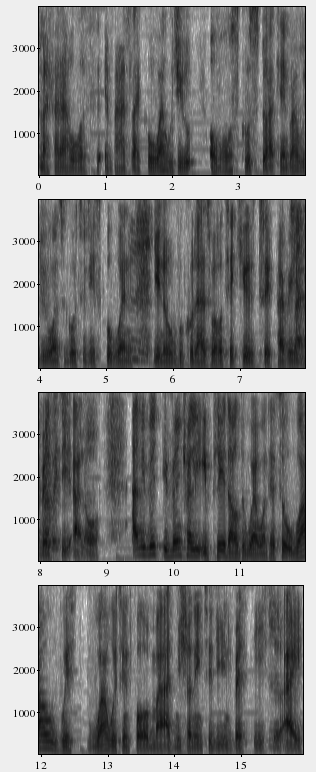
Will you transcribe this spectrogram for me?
My father was embarrassed, like, oh, why would you, of all schools to attend, why would you want to go to this school when, you know, we could as well take you to a private a university and all. And ev- eventually it played out the way I wanted. So while with while waiting for my admission into the university, so I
